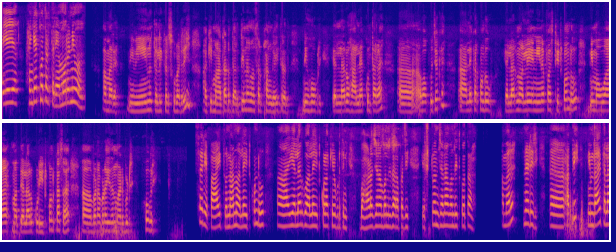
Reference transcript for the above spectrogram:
ಅಯ್ಯಯ್ಯ, ಹಂಗ್ಯಾಕೆ ಮಾತಾಡ್ತೀರಿ ಅಮ್ಮೋರ ನೀವು? ಅಮ್ಮಾರೆ ನೀವೇನು ತಲೆ ಕೆಡಿಸ್ಕೊಬೇಡ್ರಿ. ಆಕಿ ಮಾತಾಡೋ ದರ್ದಿನ ಒಂದು ಸ್ವಲ್ಪ ಹಂಗೆ ಐತ್ರಿ ಅದು. ನೀವು ಹೋಗ್ರಿ. ಎಲ್ಲರೂ ಹಾಲ್ನ್ಯಾಗ ಕುಂತಾರ. ಅವ ಪೂಜಕ್ಕೆ ಅಲ್ಲೇ ಕರ್ಕೊಂಡು ಹೋಗು. ಎಲ್ಲರನ್ನೂ ಅಲ್ಲೇ ನೀನೇ ಫಸ್ಟ್ ಇಟ್ಕೊಂಡು, ನಿಮ್ಮ ಅವ್ವ ಮತ್ತೆ ಎಲ್ಲರೂ ಕೂಡಿ ಇಟ್ಕೊಂಡು ಕಸ ಬಡ ಬಡ ಇದನ್ನು ಮಾಡಿಬಿಡ್ರಿ. ಹೋಗ್ರಿ. ಸರಿಯಪ್ಪ, ಆಯಿತು. ನಾನು ಅಲ್ಲೇ ಇಟ್ಕೊಂಡು ಎಲ್ಲರಿಗೂ ಅಲ್ಲೇ ಇಟ್ಕೊಳಕ್ಕೆ ಹೇಳ್ಬಿಡ್ತೀನಿ. ಬಹಳ ಜನ ಬಂದಿದ್ದಾರೆ ಅಪ್ಪಾಜಿ ಎಷ್ಟೊಂದು ಜನ ಬಂದಿತ್ತು ಗೊತ್ತಾ? ಅಮ್ಮಾರ ನಡೀರಿ. ಅತ್ತಿ, ನಿಮ್ದು ಆಯ್ತಲ್ಲ?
